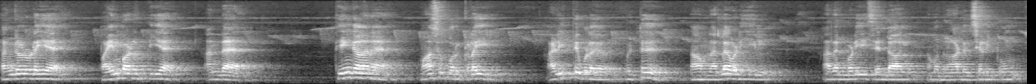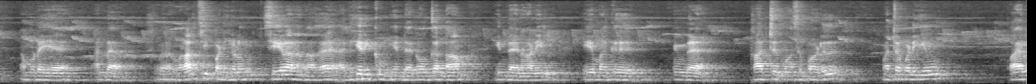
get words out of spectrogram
தங்களுடைய பயன்படுத்திய அந்த தீங்கான மாசு பொருட்களை அழித்து விட விட்டு நாம் நல்ல வழியில் அதன்படி சென்றால் நமது நாடு செழிப்பும் நம்முடைய அந்த வளர்ச்சி பணிகளும் சீரானதாக அதிகரிக்கும் என்ற நோக்கம்தான் இந்த நாளில் எமக்கு இந்த காற்று மாசுபாடு மற்றபடியும் பல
